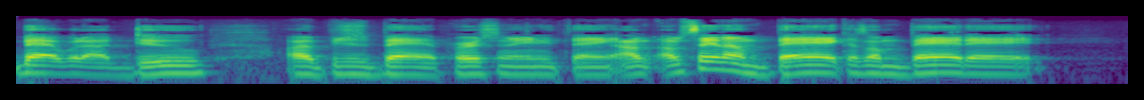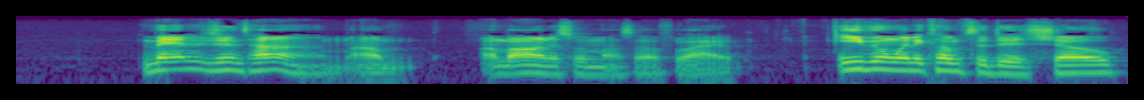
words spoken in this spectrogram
bad what I do or just bad person or anything. I'm, I'm saying I'm bad because I'm bad at managing time. I'm I'm honest with myself. Like even when it comes to this show,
